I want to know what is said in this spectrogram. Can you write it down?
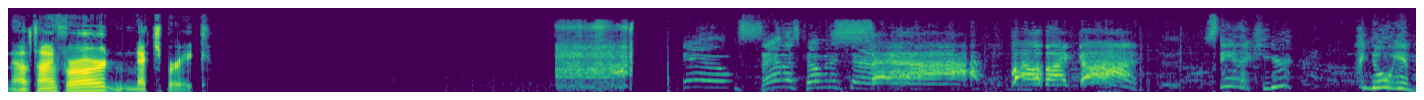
now it's time for our next break. Damn, Santa's coming to town. Oh my God! Santa here? I know him.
